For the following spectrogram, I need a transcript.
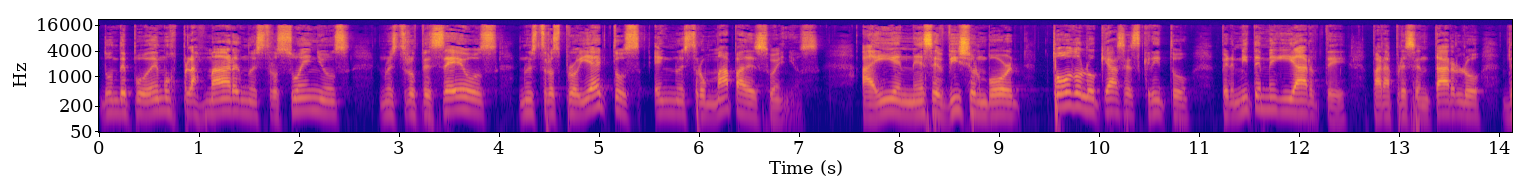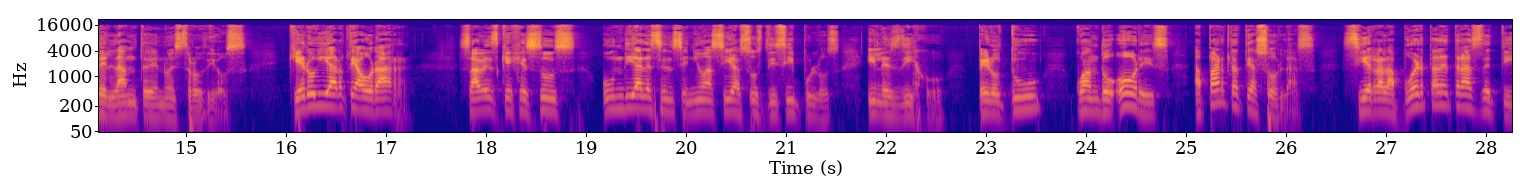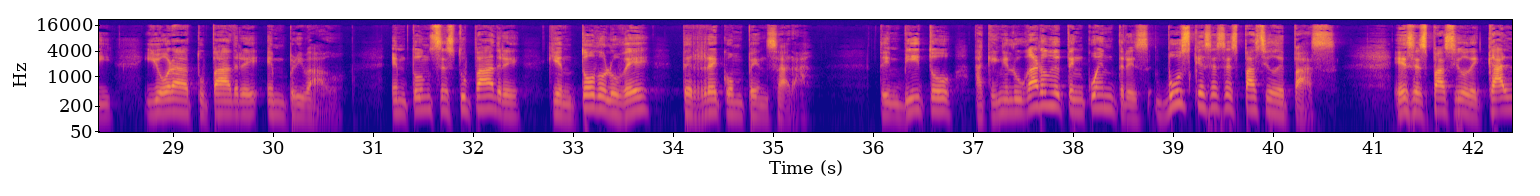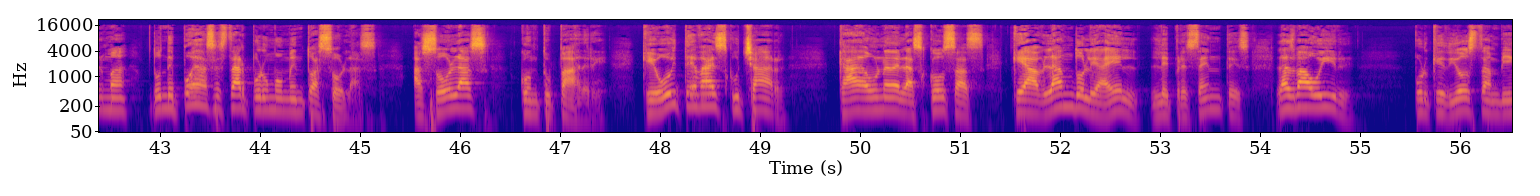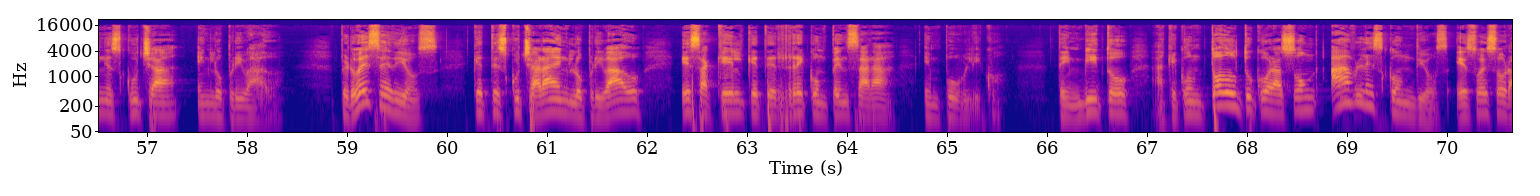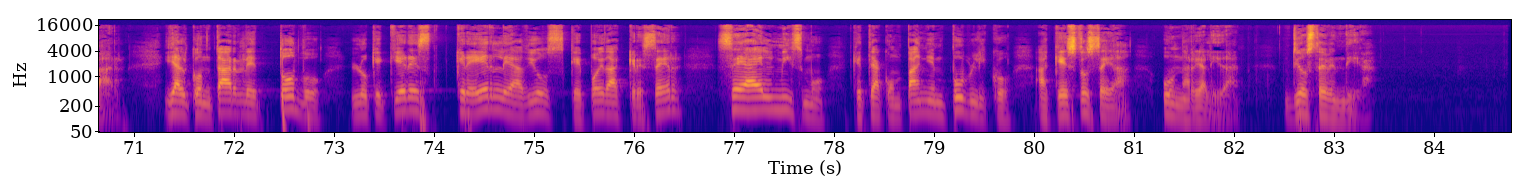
donde podemos plasmar nuestros sueños, nuestros deseos, nuestros proyectos en nuestro mapa de sueños. Ahí en ese vision board, todo lo que has escrito, permíteme guiarte para presentarlo delante de nuestro Dios. Quiero guiarte a orar. Sabes que Jesús un día les enseñó así a sus discípulos y les dijo, pero tú, cuando ores, apártate a solas, cierra la puerta detrás de ti y ora a tu Padre en privado. Entonces tu Padre, quien todo lo ve, te recompensará. Te invito a que en el lugar donde te encuentres busques ese espacio de paz, ese espacio de calma donde puedas estar por un momento a solas, a solas con tu Padre, que hoy te va a escuchar cada una de las cosas que hablándole a Él le presentes, las va a oír, porque Dios también escucha en lo privado. Pero ese Dios que te escuchará en lo privado es aquel que te recompensará en público. Te invito a que con todo tu corazón hables con Dios, eso es orar, y al contarle todo lo que quieres creerle a Dios que pueda crecer, sea Él mismo que te acompañe en público a que esto sea una realidad. Dios te bendiga.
